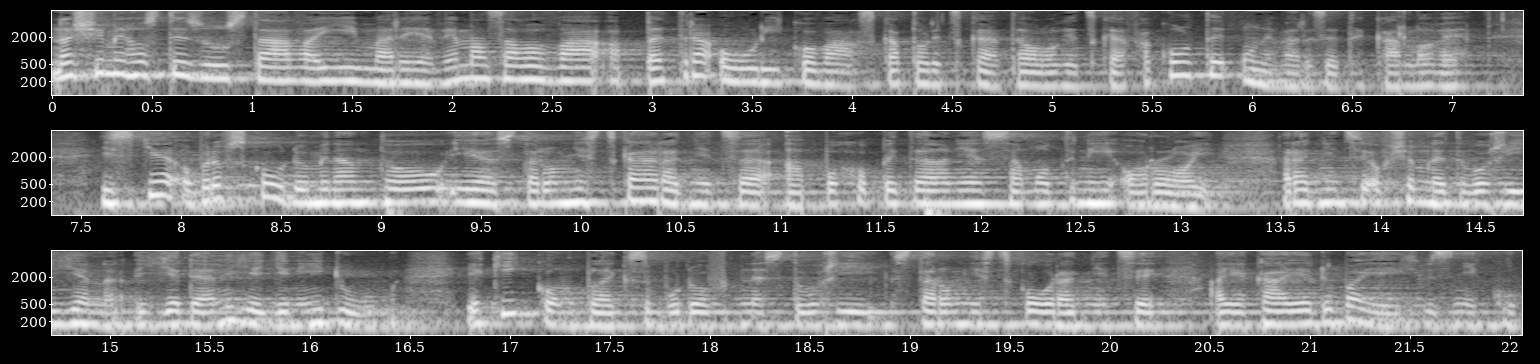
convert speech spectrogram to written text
Našimi hosty zůstávají Marie Vymazalová a Petra Oulíková z Katolické teologické fakulty Univerzity Karlovy. Jistě obrovskou dominantou je staroměstská radnice a pochopitelně samotný Orloj. Radnici ovšem netvoří jen jeden jediný dům. Jaký komplex budov dnes tvoří staroměstskou radnici a jaká je doba jejich vzniku?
